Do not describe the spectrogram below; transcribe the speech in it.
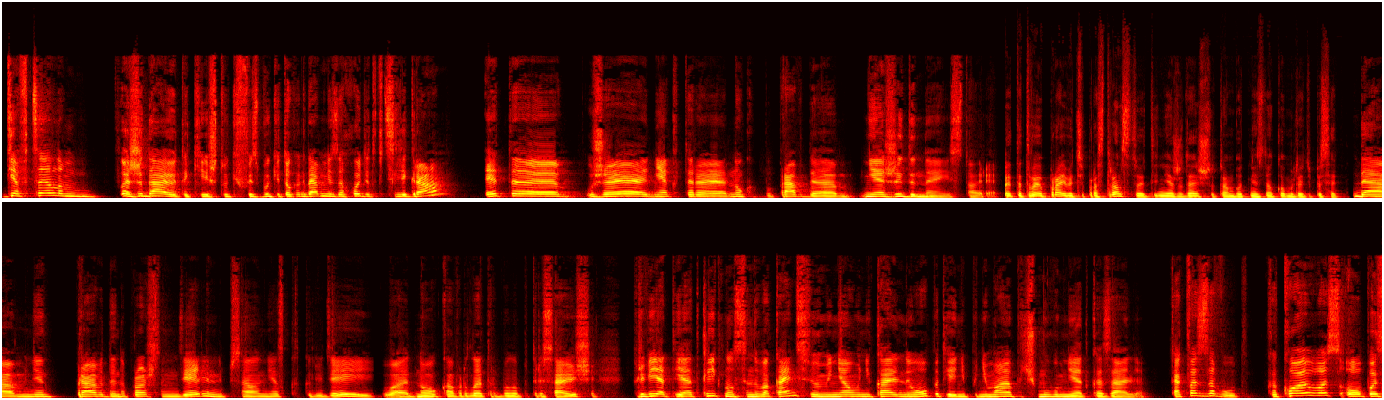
Я в целом ожидаю такие штуки в Фейсбуке, то когда мне заходят в Телеграм, это уже некоторая, ну, как бы, правда, неожиданная история. Это твое private пространство, и ты не ожидаешь, что там будут незнакомые люди писать. Да, мне правда на прошлой неделе написало несколько людей. Одно cover-letter было потрясающе. «Привет, я откликнулся на вакансию, у меня уникальный опыт, я не понимаю, почему вы мне отказали. Как вас зовут? Какой у вас опыт?»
